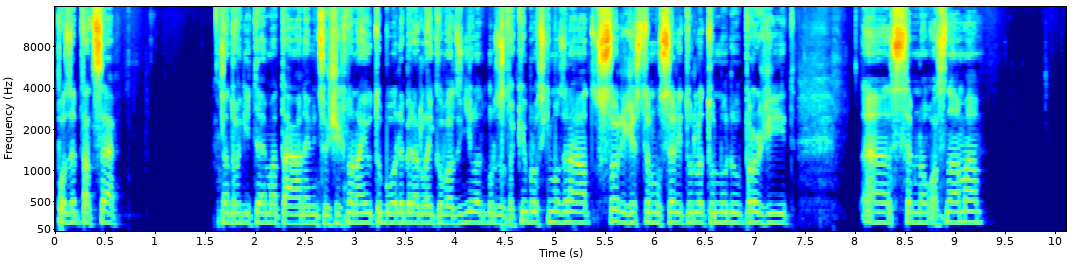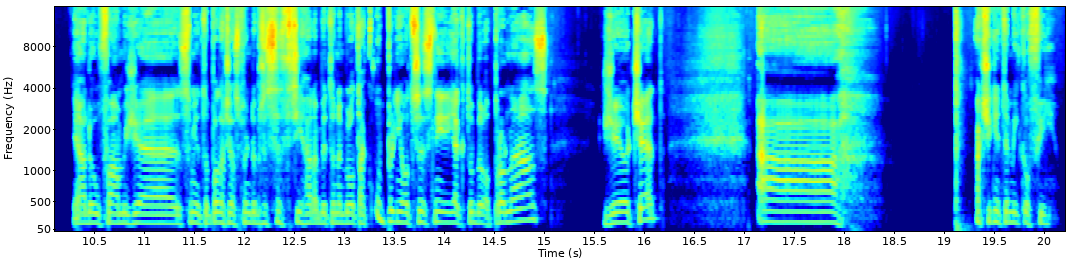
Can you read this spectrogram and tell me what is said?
pozeptat se, nadhodit témata, nevím, co všechno na YouTube odebrat, lajkovat, sdílet, budu za to taky obrovský moc rád. Sorry, že jste museli tuhle tu nudu prožít eh, se mnou a s náma. Já doufám, že se mě to podaří aspoň dobře sestříhat, aby to nebylo tak úplně otřesný, jak to bylo pro nás, že jo, chat. A, a čekněte mi kofi.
